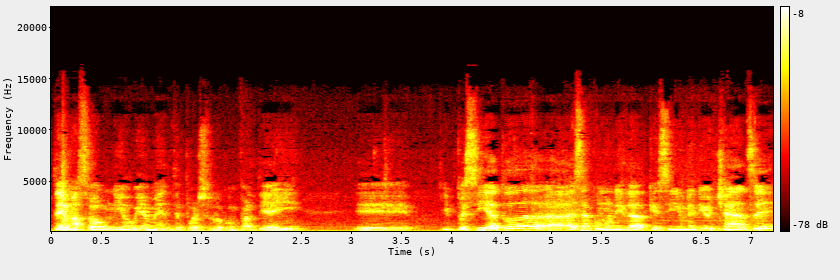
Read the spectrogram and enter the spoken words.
Temas OVNI, obviamente, por eso lo compartí ahí. Eh, y pues sí, a toda a esa comunidad que sí me dio chance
